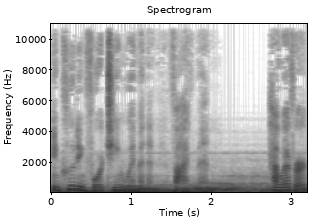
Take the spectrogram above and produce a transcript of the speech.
including 14 women and 5 men. However,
